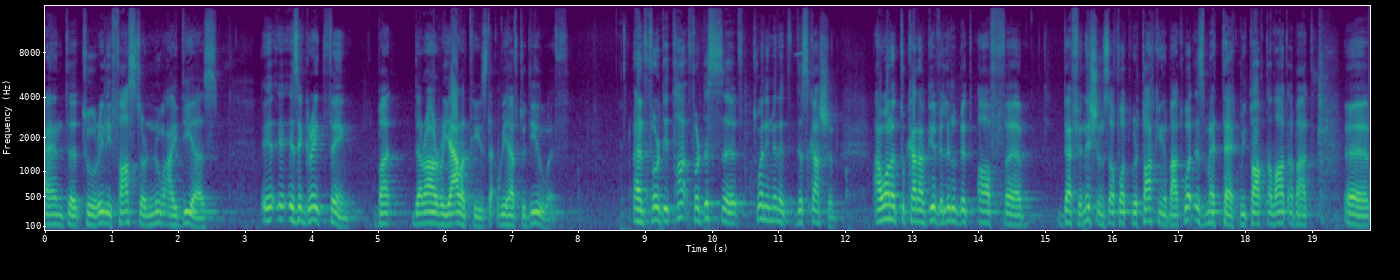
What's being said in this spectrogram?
and uh, to really foster new ideas is a great thing, but there are realities that we have to deal with. And for, the for this uh, 20 minute discussion, I wanted to kind of give a little bit of uh, definitions of what we're talking about. What is medtech? We talked a lot about uh,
